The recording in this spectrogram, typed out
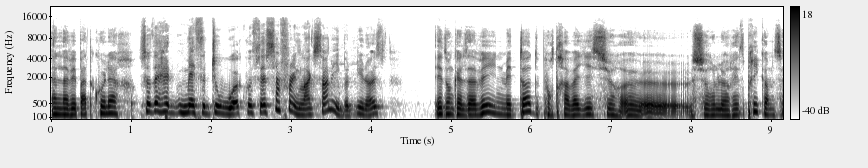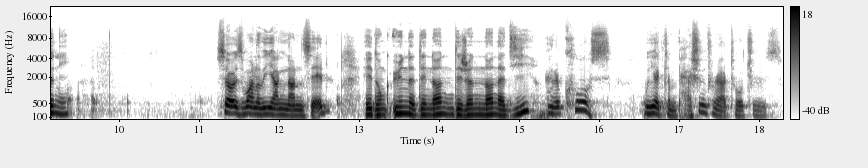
Elles n'avaient pas de colère. So they had method to work with their suffering, like Sunny, but you know, Et donc, elles avaient une méthode pour travailler sur, euh, sur leur esprit, comme Sonny. so as one of the young nuns said, Et donc, une des nonnes, des jeunes nonnes a dit and of course, we had compassion for our torturers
